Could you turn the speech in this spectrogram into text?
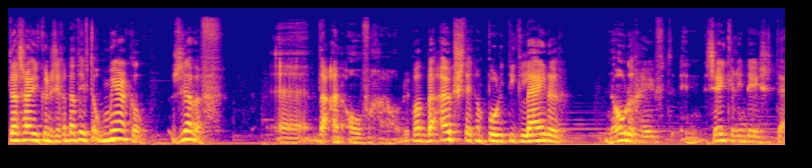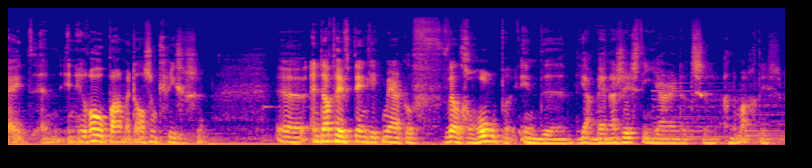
dat zou je kunnen zeggen, dat heeft ook Merkel zelf uh, daaraan overgehouden. Wat bij uitstek een politiek leider nodig heeft, in, zeker in deze tijd en in Europa met al zijn crisissen. Uh, en dat heeft denk ik Merkel wel geholpen in de ja, bijna 16 jaar dat ze aan de macht is.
